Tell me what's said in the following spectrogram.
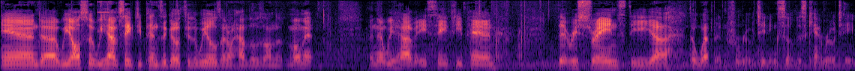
And uh, we also we have safety pins that go through the wheels. I don't have those on the moment. And then we have a safety pin that restrains the, uh, the weapon from rotating, so this can't rotate.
